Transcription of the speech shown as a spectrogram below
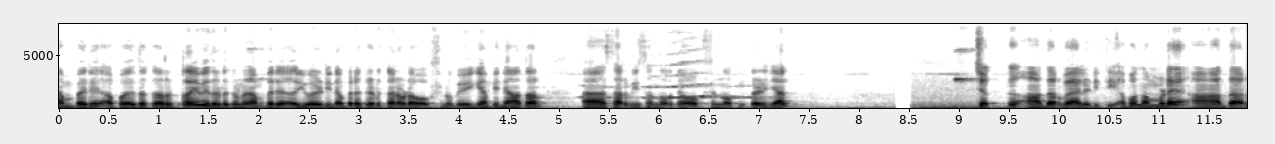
number അപ്പോൾ ഇതൊക്കെ റിട്രൈവ് ചെയ്തെടുക്കുന്ന നമ്പർ യു ഐ ഡി നമ്പറൊക്കെ എടുക്കാൻ അവിടെ ഓപ്ഷൻ ഉപയോഗിക്കാം. പിന്നെ ആധാർ സർവീസ് എന്ന് പറഞ്ഞ ഓപ്ഷൻ നോക്കിക്കഴിഞ്ഞാൽ ചെക്ക് ആധാർ വാലിഡിറ്റി അപ്പോൾ നമ്മുടെ ആധാർ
